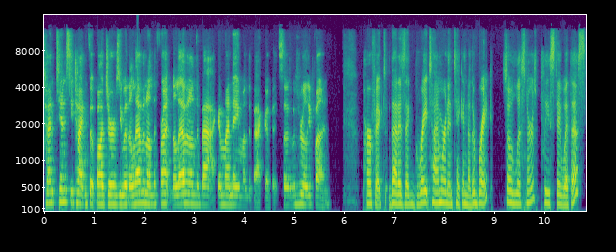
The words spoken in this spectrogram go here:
t- Tennessee Titan football jersey with eleven on the front and eleven on the back, and my name on the back of it. So it was really fun. Perfect. That is a great time. We're going to take another break. So, listeners, please stay with us.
